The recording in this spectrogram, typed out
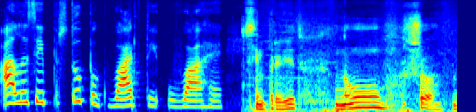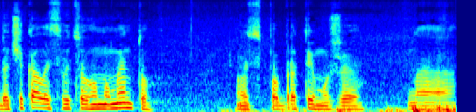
Але цей поступок вартий уваги. Всім привіт. Ну що, дочекались ви цього моменту. Ось побратим уже на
